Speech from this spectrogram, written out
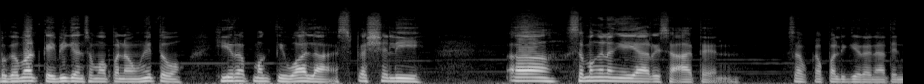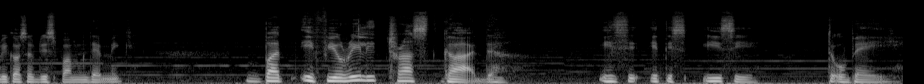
Bagamat kaibigan sa mga panahong ito, hirap magtiwala especially uh, sa mga nangyayari sa atin sa kapaligiran natin because of this pandemic. But if you really trust God, it is easy to obey.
